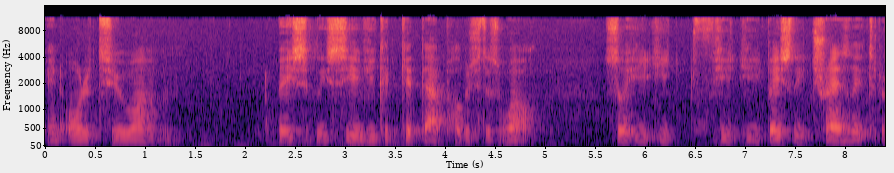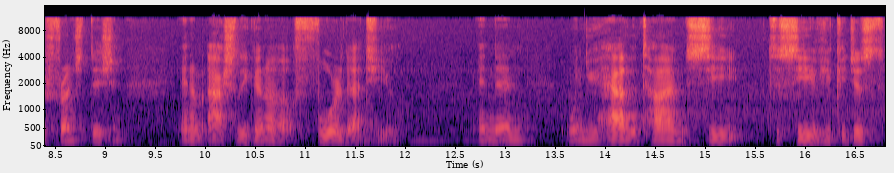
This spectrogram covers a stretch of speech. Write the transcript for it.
in order to um, basically see if you could get that published as well. So he, he, he, he basically translated to the French edition, and I'm actually going to forward that to you. And then when you have the time, see to see if you could just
